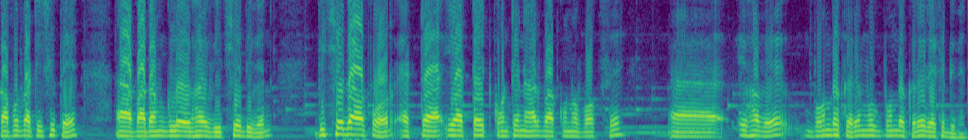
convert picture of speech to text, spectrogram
কাপড় বা টিস্যুতে বাদামগুলো এভাবে বিছিয়ে দিবেন। বিছিয়ে দেওয়ার পর একটা এয়ারটাইট কন্টেনার বা কোনো বক্সে এভাবে বন্ধ করে, মুখ বন্ধ করে রেখে দিবেন।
